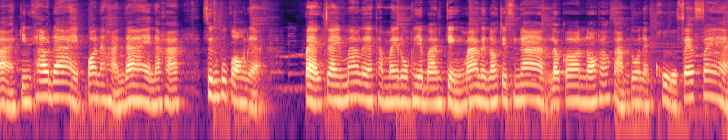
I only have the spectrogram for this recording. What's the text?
อ่ากินข้าวได้ป้อนอาหารได้นะคะ ซึ่งผู้กองเนี่ยแปลกใจมากเลยทำไมโรงพยาบาลเก่งมากเลยน้องเจฟฟิน่าแล้วก็น้องทั้ง 3 ตัวเนี่ยขู่แฝง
